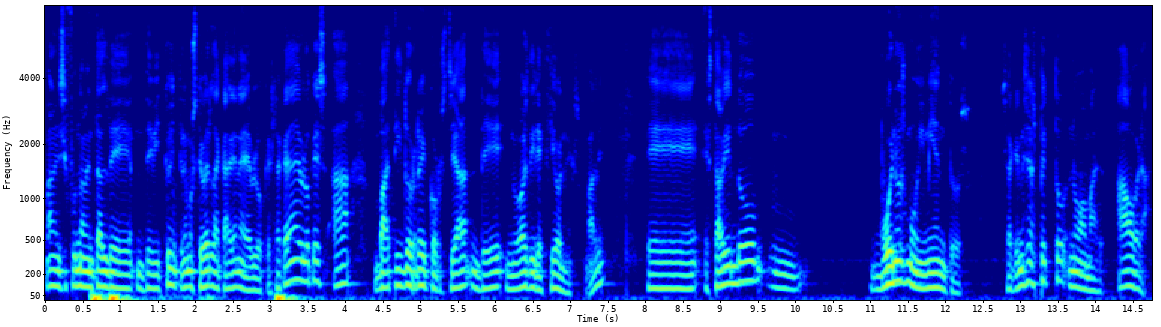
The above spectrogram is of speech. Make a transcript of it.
análisis fundamental de, Bitcoin tenemos que ver la cadena de bloques. La cadena de bloques ha batido récords ya de nuevas direcciones, ¿vale? Eh, está habiendo mm, buenos movimientos. O sea que en ese aspecto no va mal. Ahora,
